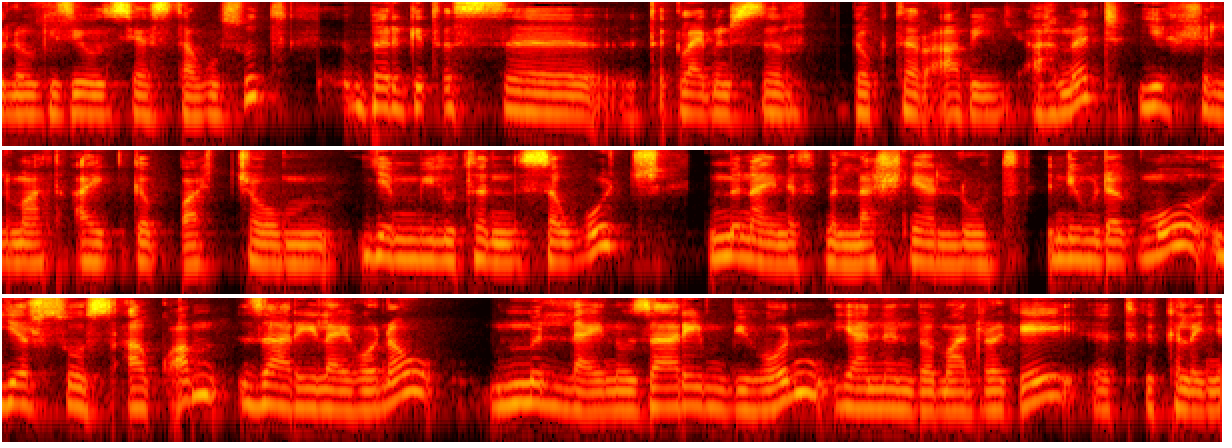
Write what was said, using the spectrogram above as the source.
ብለው ጊዜውን ሲያስታውሱት በእርግጥስ ጠቅላይ ሚኒስትር ዶክተር አብይ አህመድ ይህ ሽልማት አይገባቸውም የሚሉትን ሰዎች ምን አይነት ምላሽ ነው ያሉት? እንዲሁም ደግሞ የእርሶስ አቋም ዛሬ ላይ ሆነው ምን ላይ ነው? ዛሬም ቢሆን ያንን በማድረጌ ትክክለኛ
